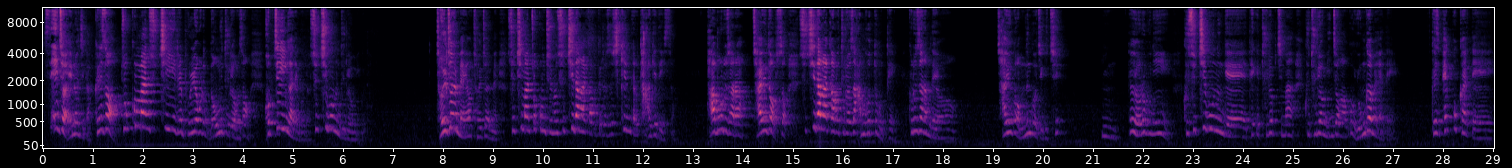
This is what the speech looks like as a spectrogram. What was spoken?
세져 에너지가. 그래서 조금만 수치를 보려고 해도 너무 두려워서 겁쟁이가 돼버려. 수치 보는 두려움이거든. 절절매요 절절매. 수치만 조금 주면 수치당할까봐 들여서 시키는 대로 다 하게 돼 있어. 바보로 살아. 자유도 없어. 수치당할까봐 두려워서 아무것도 못해. 그런 사람 돼요. 자유가 없는 거지, 그치? 음. 여러분이 그 수치 보는 게 되게 두렵지만 그 두려움 인정하고 용감해야 돼. 그래서 팩폭할 때,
